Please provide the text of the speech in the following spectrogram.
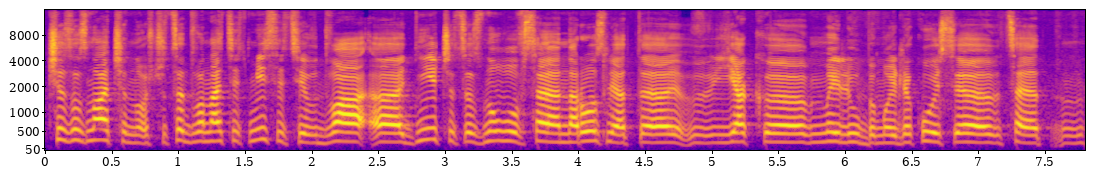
чи зазначено, що це 12 місяців, два е, дні, чи це знову все на розгляд, е, як е, ми любимо? І для когось е, це м,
